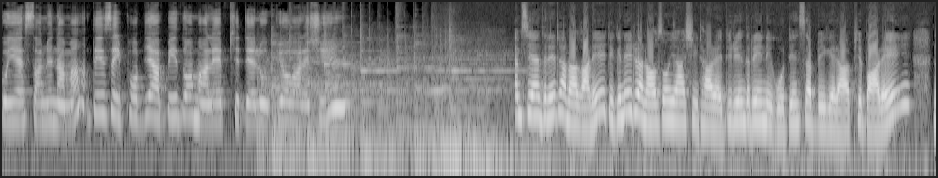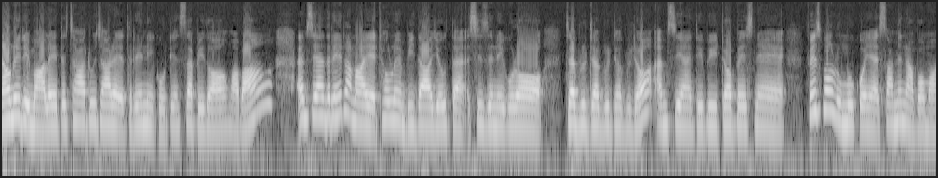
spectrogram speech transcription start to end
ကွန်ရက်စာမျက်နှာမှာအသေးစိတ်ဖော်ပြပေးသွားမှာလည်းဖြစ်တယ်လို့ပြောပါရရှင်။ MCN သတင်းဌာနကနေဒီကနေ့အတွက်နောက်ဆုံးရရှိထားတဲ့ပြည်တွင်းသတင်းတွေကိုတင်ဆက်ပေးခဲ့တာဖြစ်ပါတယ်။နောက်နေ့တွေမှာလည်းတခြားထူးခြားတဲ့သတင်းတွေကိုတင်ဆက်ပေးသွားမှာပါ။ MCN သတင်းဌာနရဲ့ထုတ်လွှင့်ပြီးသားရုပ်သံအစီအစဉ်တွေကိုတော့ www.mcntv.biz နဲ့ Facebook လူမှုကွန်ရက်စာမျက်နှာပေါ်မှာ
